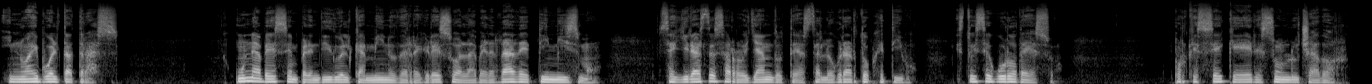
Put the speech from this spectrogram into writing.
y no hay vuelta atrás. Una vez emprendido el camino de regreso a la verdad de ti mismo, Seguirás desarrollándote hasta lograr tu objetivo. Estoy seguro de eso. Porque sé que eres un luchador.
